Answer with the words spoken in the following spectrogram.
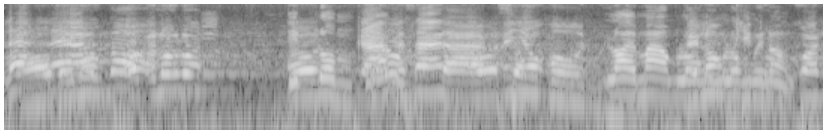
และออกไปแล้วลงก็ออกไปลงรถติดลมกลางกระซังเอานายกลอยมากลไปงลงลงขีดพี่น้อง ก่อน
